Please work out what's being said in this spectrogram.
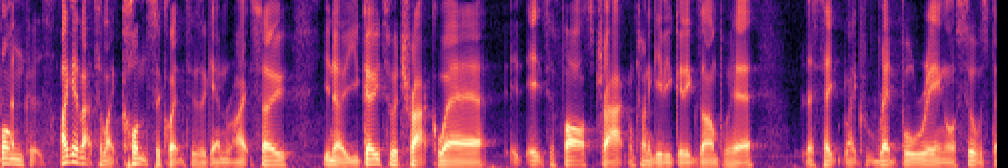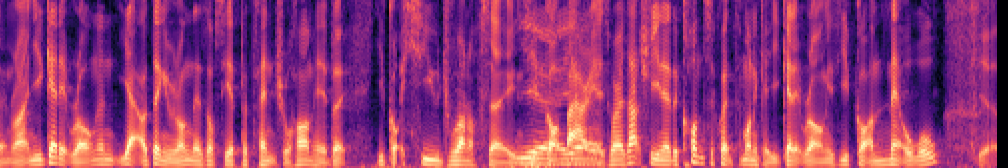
bonkers. I go back to like consequences again, right? So, you know, you go to a track where it, it's a fast track. I'm trying to give you a good example here. Let's take like Red Bull Ring or Silverstone, right? And you get it wrong. And yeah, don't get me wrong, there's obviously a potential harm here, but you've got huge runoff zones, Yeah, you've got yeah. barriers. Whereas actually, you know, the consequence of Monaco, you get it wrong, is you've got a metal wall. Yeah.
